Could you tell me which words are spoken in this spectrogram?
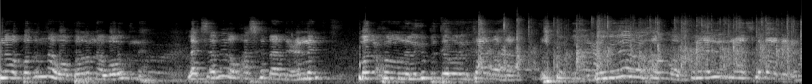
انا بدلنا وبدلنا وابنا laakiin aniga waxaa iska dhaadhicinay madaxuuna laga bedelo inkaar ahaa iska dhaadhicin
